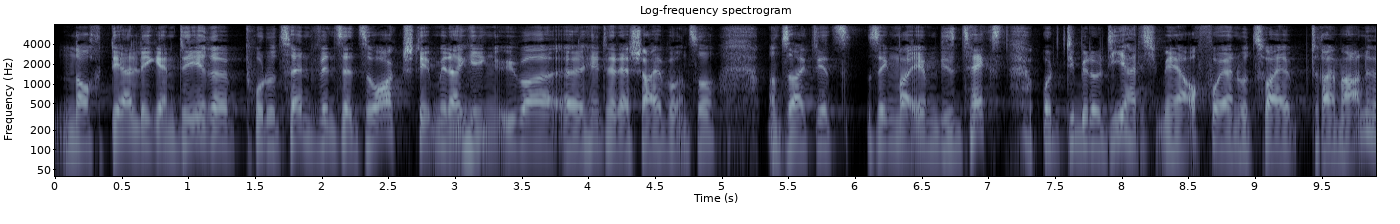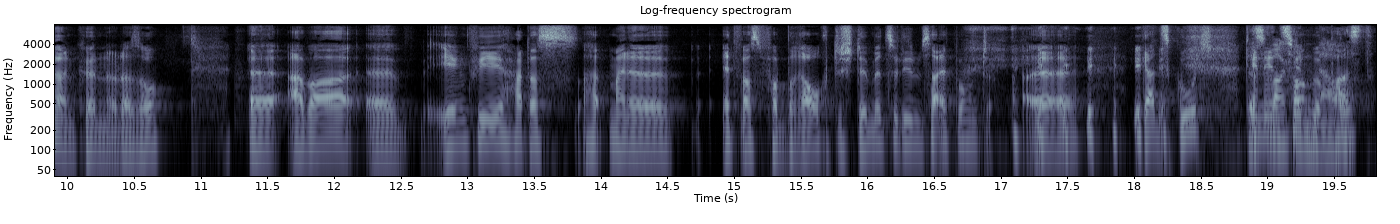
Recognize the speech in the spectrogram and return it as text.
noch der legendäre Produzent Vincent Sorg steht mir da gegenüber äh, hinter der Scheibe und so und sagt, jetzt sing mal eben diesen Text. Und die Melodie hatte ich mir ja auch vorher nur zwei, dreimal anhören können oder so. Äh, aber äh, irgendwie hat das, hat meine etwas verbrauchte Stimme zu diesem Zeitpunkt äh, ganz gut Das in den war Song genau, gepasst.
